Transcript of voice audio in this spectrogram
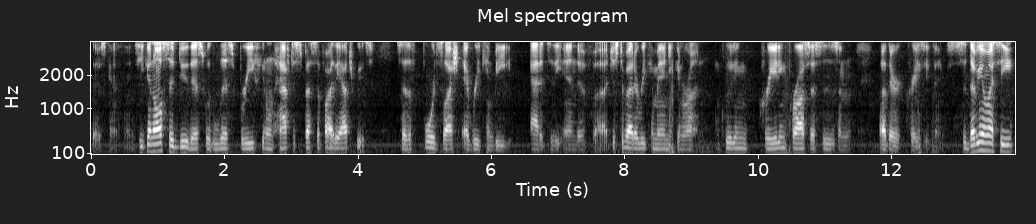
those kind of things. You can also do this with list brief. You don't have to specify the attributes. So the forward slash every can be added to the end of uh, just about every command you can run, including creating processes and other crazy things. So WMIC,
